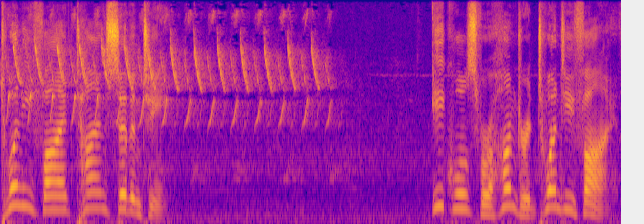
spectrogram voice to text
Twenty-five times seventeen equals four hundred twenty-five.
